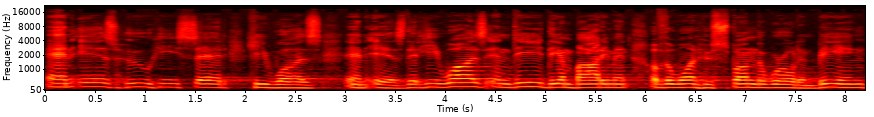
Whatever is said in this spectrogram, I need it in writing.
and is who he said he was and is. That he was indeed the embodiment of the one who spun the world in being,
